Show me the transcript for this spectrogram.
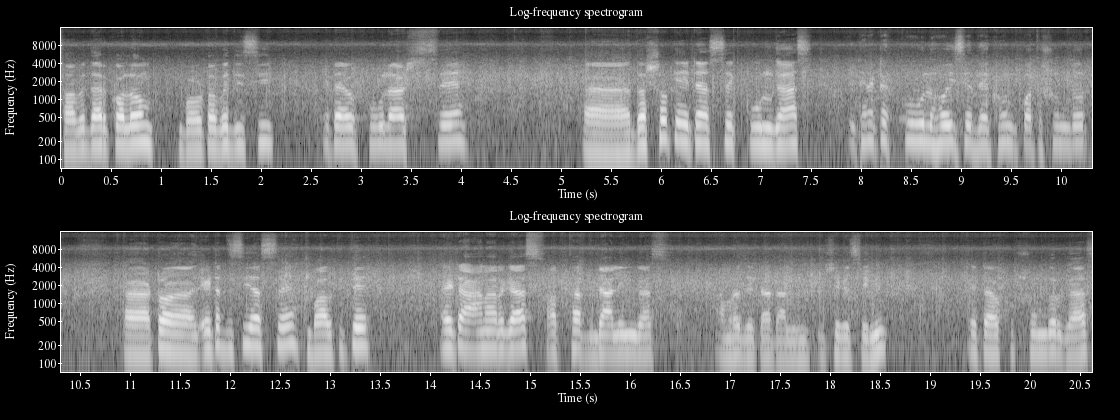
সবেদার কলম, বড় টবে দিচ্ছি এটা ফুল আসছে। দর্শক, এটা আসছে কুল গাছ। এখানে একটা কুল হয়েছে দেখুন কত সুন্দর। এটা দিছি আসছে বালতিতে। এটা আনার গাছ, অর্থাৎ ডালিম গাছ। আমরা যেটা ডালিম হিসেবে চিনি। এটা খুব সুন্দর গাছ।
